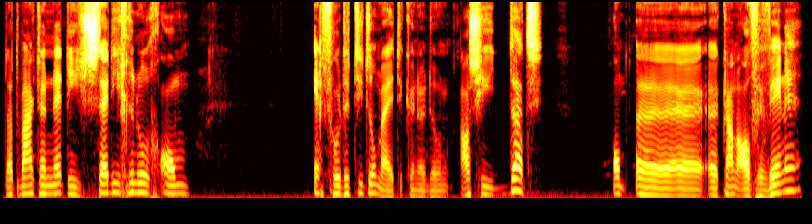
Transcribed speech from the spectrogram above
Dat maakt hem net niet steady genoeg om echt voor de titel mee te kunnen doen. Als hij dat eh, kan overwinnen,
